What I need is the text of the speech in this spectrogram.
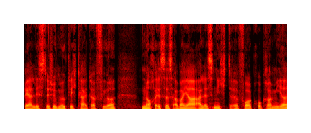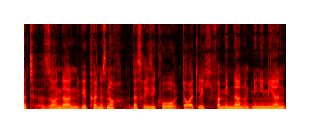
realistische Möglichkeit dafür. Noch ist es aber ja alles nicht äh, vorprogrammiert, sondern wir können es noch das Risiko deutlich vermindern und minimieren,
